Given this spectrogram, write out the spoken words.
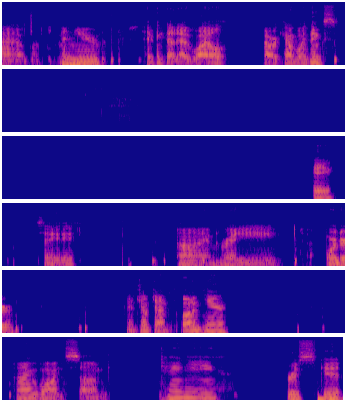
Have on the menu? Just typing that out while our cowboy thinks. Okay, say I'm ready to order. Gonna jump down to the bottom here. I want some tangy brisket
